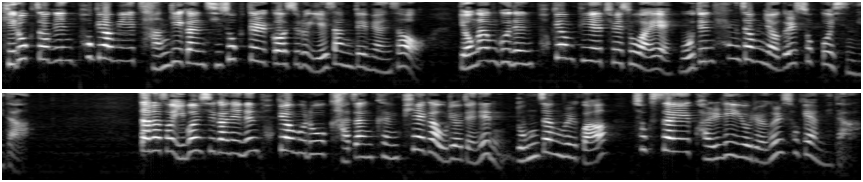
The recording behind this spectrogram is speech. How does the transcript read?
기록적인 폭염이 장기간 지속될 것으로 예상되면서 영암군은 폭염 피해 최소화에 모든 행정력을 쏟고 있습니다. 따라서 이번 시간에는 폭염으로 가장 큰 피해가 우려되는 농작물과 축사의 관리 요령을 소개합니다.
